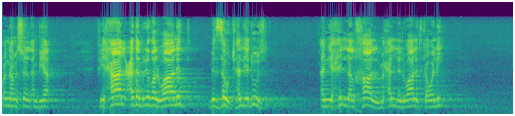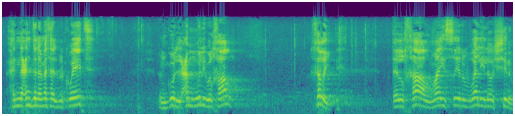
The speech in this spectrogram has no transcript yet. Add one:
وأنها من سنن الأنبياء في حال عدم رضا الوالد بالزوج هل يجوز أن يحل الخال محل الوالد كولي؟ حنا عندنا مثل بالكويت نقول العم ولي والخال خلي الخال ما يصير ولي لو شنو؟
